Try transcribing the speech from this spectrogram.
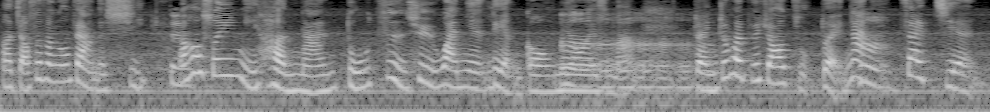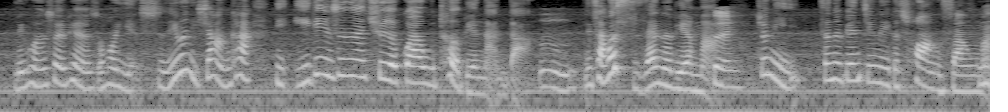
呃角色分工非常的细，然后所以你很难独自去外面练功，你懂我意思吗？对你就会必须要组队，那在减。灵魂碎片的时候也是，因为你想想看，你一定是那区的怪物特别难打，嗯，你才会死在那边嘛。对，就你在那边经历一个创伤嘛。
